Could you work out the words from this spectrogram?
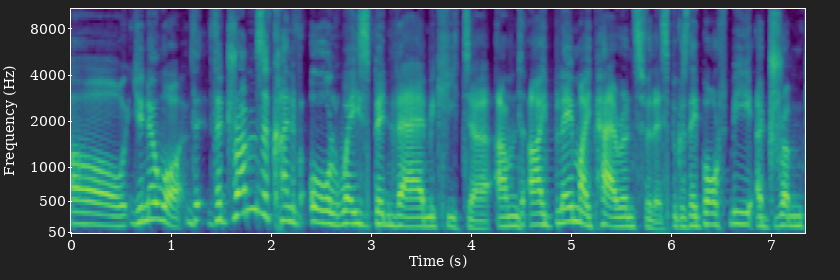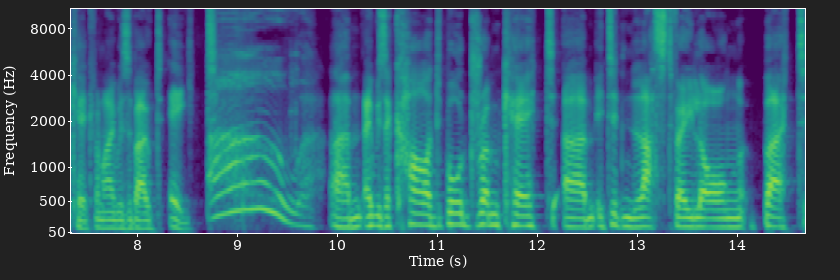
Oh, you know what? The, the drums have kind of always been there, Mikita, and I blame my parents for this because they bought me a drum kit when I was about eight. Oh, Um, it was a cardboard drum kit. Um, it didn't last very long, but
